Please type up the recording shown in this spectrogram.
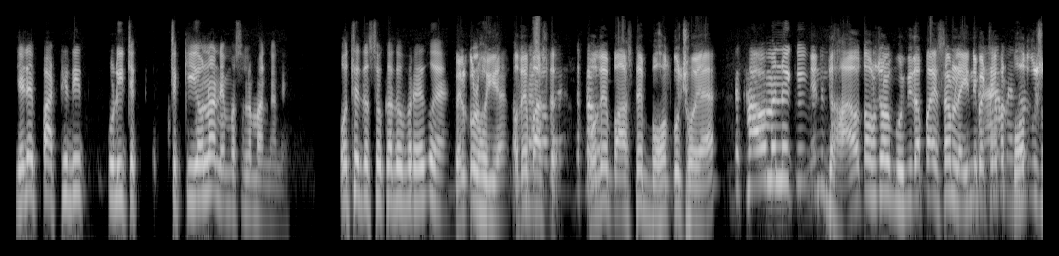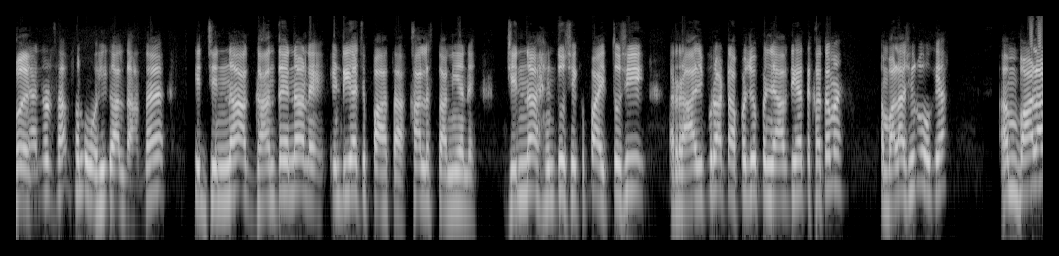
ਜਿਹੜੇ ਪਾਠੀ ਦੀ ਕੁੜੀ ਚੱਕ- ਉਹਨਾਂ ਨੇ ਮੁਸਲਮਾਨਾਂ ਨੇ। ਉੱਥੇ ਦੱਸੋ ਕਦੋਂ ਪਰੇਜ਼ ਹੋਇਆ? ਬਿਲਕੁਲ ਹੋਈ ਹੈ। ਉਹਦੇ ਵਾਸਤੇ ਉਹਦੇ ਵਾਸਤੇ ਬਹੁਤ ਕੁਝ ਹੋਇਆ ਦਿਖਾਓ ਮੈਨੂੰ ਇੱਕ ਨਹੀਂ ਦਿਖਾਓ ਤਾਂ ਚਲੋ ਮੂਵੀ ਦਾ ਆਪਾਂ ਇਸ ਲਈ ਨਹੀਂ ਬੈਠੇ ਪਰ ਬਹੁਤ ਕੁਝ ਹੋਇਆ ਜਨਰਲ ਸਾਹਿਬ ਤੁਹਾਨੂੰ ਉਹੀ ਗੱਲ ਦੱਸਦਾ ਕਿ ਜਿੰਨਾ ਗੰਦ ਇਹਨਾਂ ਨੇ ਇੰਡੀਆ 'ਚ ਪਾਤਾ ਖਾਲਿਸਤਾਨੀਆਂ ਨੇ ਜਿੰਨਾ ਹਿੰਦੂ ਸਿੱਖ ਭਾਈ ਤੁਸੀਂ ਰਾਜਪੁਰਾ ਟੱਪ ਜੋ ਪੰਜਾਬ ਦੀ ਹੱਦ ਖਤਮ ਹੈ। ਅੰਬਾਲਾ ਸ਼ੁਰੂ ਹੋ ਗਿਆ। ਅੰਬਾਲਾ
